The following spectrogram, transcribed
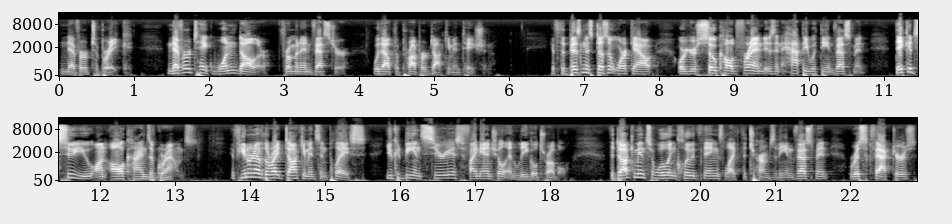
never to break. Never take $1 from an investor without the proper documentation. If the business doesn't work out or your so called friend isn't happy with the investment, they could sue you on all kinds of grounds. If you don't have the right documents in place, you could be in serious financial and legal trouble. The documents will include things like the terms of the investment, risk factors,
